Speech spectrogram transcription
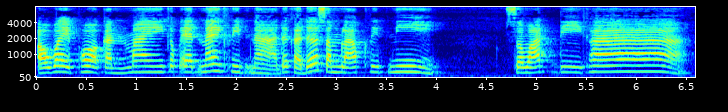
เอาไว้พ่อกันไหมกับแอดในคลิปหนาเด้อค่ะเด้อสำหรับคลิปนี้ สวัสดีค่ะ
